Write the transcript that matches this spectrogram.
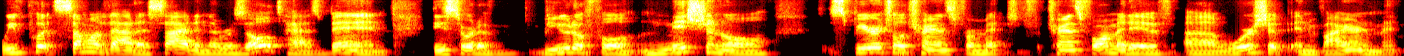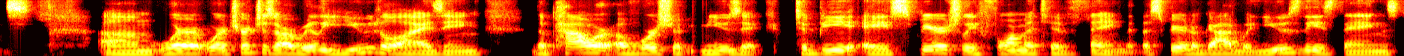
we've put some of that aside. And the result has been these sort of beautiful missional spiritual transform- transformative uh, worship environments um, where, where churches are really utilizing the power of worship music to be a spiritually formative thing, that the Spirit of God would use these things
